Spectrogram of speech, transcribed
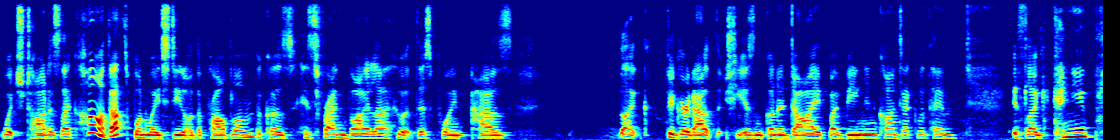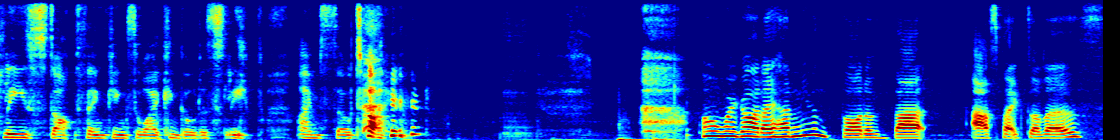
which Todd is like, huh, that's one way to deal with the problem because his friend Viola, who at this point has like figured out that she isn't going to die by being in contact with him is like can you please stop thinking so i can go to sleep? I'm so tired Oh my god, I hadn't even thought of that aspect of us.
